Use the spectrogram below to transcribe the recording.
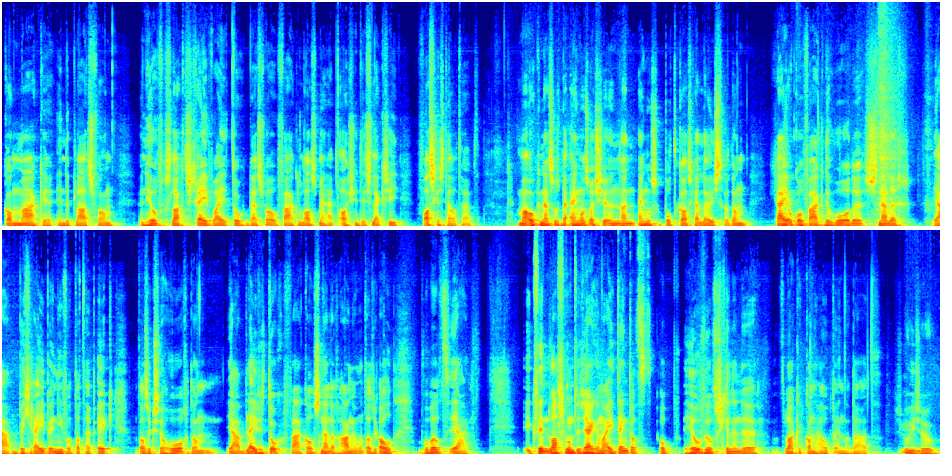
kan maken in de plaats van een heel verslag te schrijven waar je toch best wel vaak last mee hebt als je dyslexie vastgesteld hebt. Maar ook net zoals bij Engels, als je naar een Engelse podcast gaat luisteren, dan ga je ook wel vaak de woorden sneller ja, begrijpen. In ieder geval, dat heb ik. Want als ik ze hoor, dan ja, blijven ze toch vaak al sneller hangen. Want als ik al bijvoorbeeld, ja, ik vind het lastig om te zeggen, maar ik denk dat het op heel veel verschillende vlakken kan helpen, inderdaad. Sowieso.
